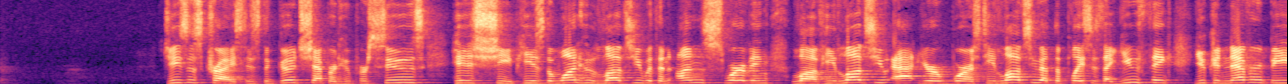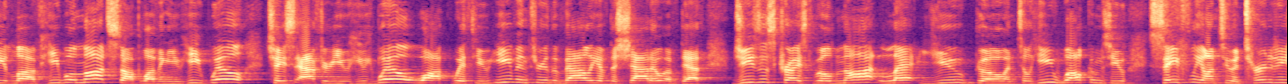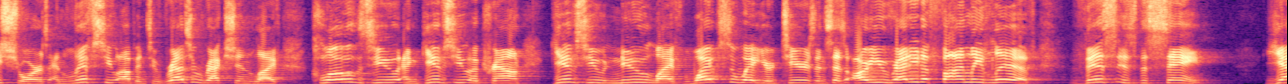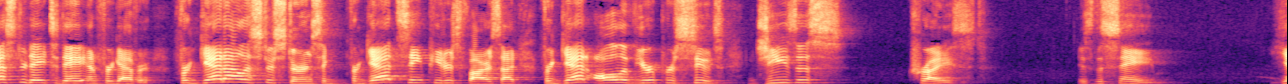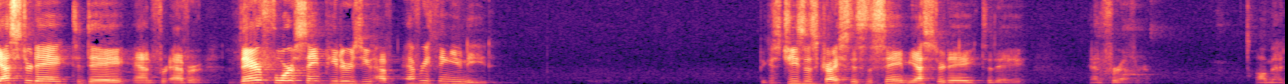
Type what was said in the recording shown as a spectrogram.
Jesus Christ is the good shepherd who pursues his sheep. He is the one who loves you with an unswerving love. He loves you at your worst. He loves you at the places that you think you could never be loved. He will not stop loving you. He will chase after you. He will walk with you, even through the valley of the shadow of death. Jesus Christ will not let you go until he welcomes you safely onto eternity's shores and lifts you up into resurrection life, clothes you and gives you a crown gives you new life, wipes away your tears, and says, Are you ready to finally live? This is the same yesterday, today, and forever. Forget Alistair Stearns, forget St. Peter's Fireside, forget all of your pursuits. Jesus Christ is the same yesterday, today, and forever. Therefore, St. Peter's, you have everything you need. Because Jesus Christ is the same yesterday, today, and forever. Amen.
